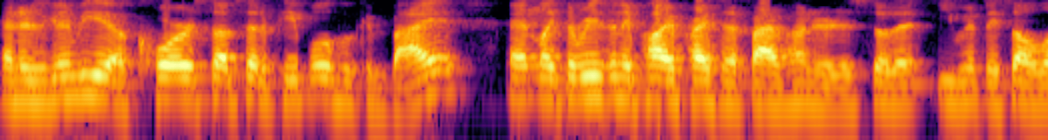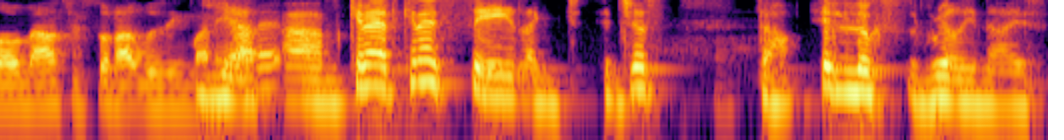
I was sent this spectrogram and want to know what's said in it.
and there's going to be a core subset of people who can buy it. And like the reason they probably price it at 500 is so that even if they sell low amounts, they're still not losing money on yeah. it. Um, can I can I say like just the it looks really nice.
